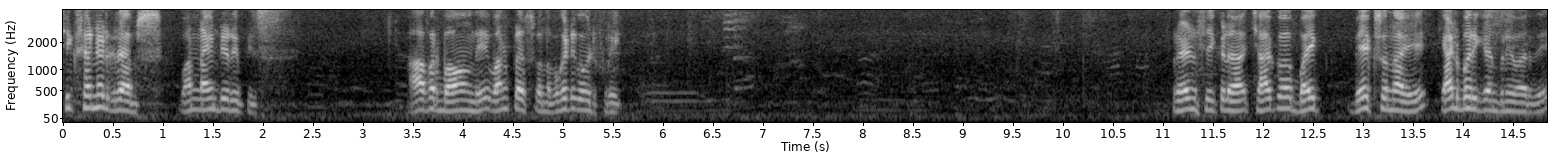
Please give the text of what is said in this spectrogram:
Six hundred grams one ninety rupees. Offer బాగుంది వన్ ప్లస్ వన్ ఒకటికి ఒకటి ఫ్రీ. ఫ్రెండ్స్ ఇక్కడ చాకో బైక్ బేక్స్ ఉన్నాయి క్యాడ్బరీ కంపెనీ వారిది.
